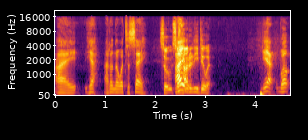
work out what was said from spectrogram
I yeah, I don't know what to say. So so I, how did he do it? Yeah, well,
